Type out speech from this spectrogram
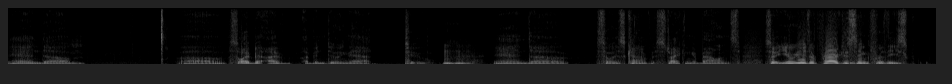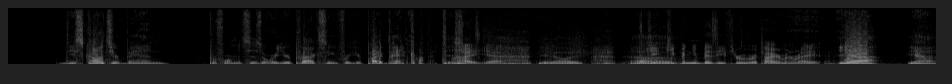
and um, uh, so I've been I've I've been doing that too, Mm-hmm. and uh, so it's kind of striking a balance. So you're either practicing for these these concert band performances, or you're practicing for your pipe band competitions. Right. Yeah. You know. It's keep, uh, keeping you busy through retirement, right? yeah. Yeah.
